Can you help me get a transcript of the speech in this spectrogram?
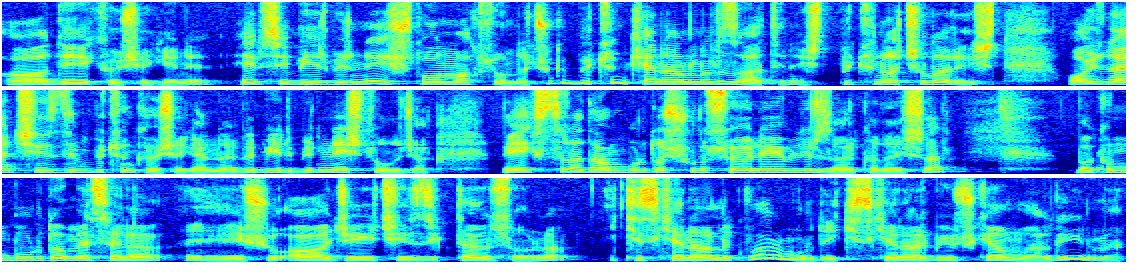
AD köşegeni hepsi birbirine eşit olmak zorunda. Çünkü bütün kenarları zaten eşit. Bütün açıları eşit. O yüzden çizdiğim bütün köşegenler de birbirine eşit olacak. Ve ekstradan burada şunu söyleyebiliriz arkadaşlar. Bakın burada mesela e, şu AC'yi çizdikten sonra ikiz kenarlık var mı burada? İkiz kenar bir üçgen var değil mi?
